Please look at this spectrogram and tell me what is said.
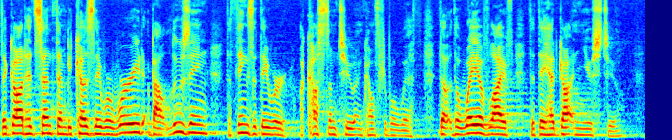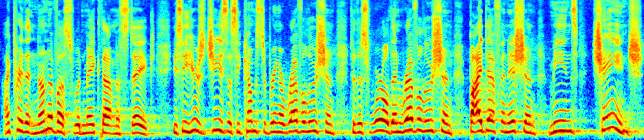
that God had sent them because they were worried about losing the things that they were accustomed to and comfortable with, the, the way of life that they had gotten used to. I pray that none of us would make that mistake. You see, here's Jesus. He comes to bring a revolution to this world, and revolution, by definition, means change.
